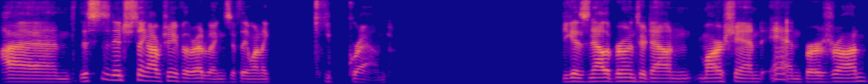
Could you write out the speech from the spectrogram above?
and this is an interesting opportunity for the Red Wings if they want to keep ground, because now the Bruins are down Marchand and Bergeron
